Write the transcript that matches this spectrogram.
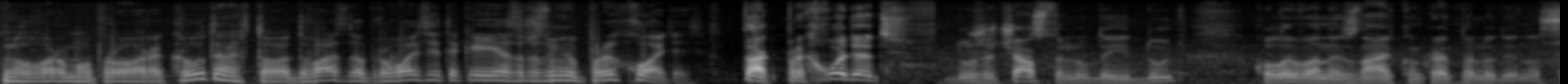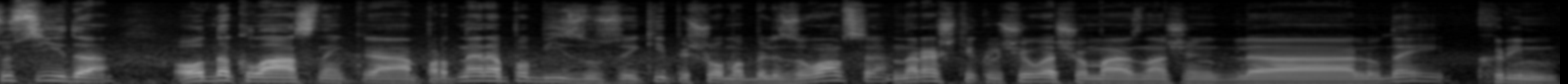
Ми говоримо про рекрутинг, то до вас добровольці такі, я зрозумів, приходять. Так, приходять дуже часто люди йдуть, коли вони знають конкретну людину. Сусіда, однокласника, партнера по бізнесу, який пішов, мобілізувався. Нарешті ключове, що має значення для людей, крім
